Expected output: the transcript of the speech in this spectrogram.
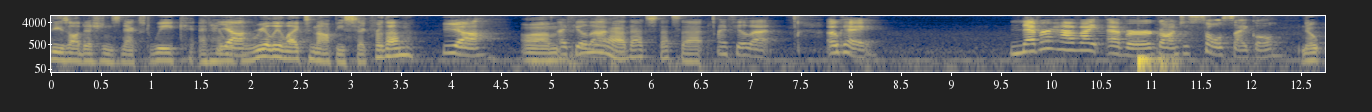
these auditions next week and I Yeah. would really like to not be sick for them. yeah, Um I feel that. Yeah, that's that's that. I feel that. Okay. Never have I ever gone to Soul Cycle. Nope.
